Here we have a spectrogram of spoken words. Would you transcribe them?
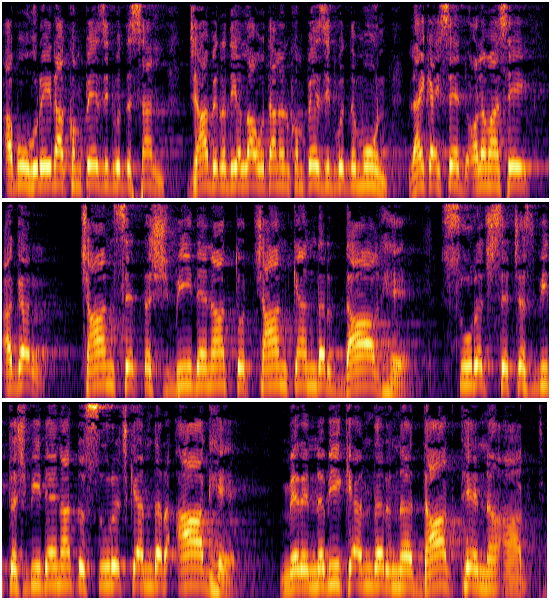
Abu Huraira compares it with the sun. Jabir radiallahu ta'ala compares it with the moon. Like I said, ulama say, agar چاند سے تشبیح دینا تو چاند کے اندر داغ ہے۔ سورج سے چسبی تشبیح دینا تو سورج کے اندر آگ ہے۔ میرے نبی کے اندر نہ داغ تھے، نہ آگ تھے۔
